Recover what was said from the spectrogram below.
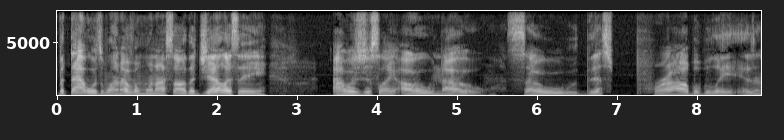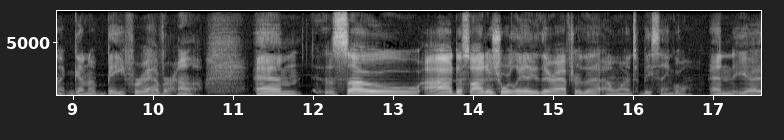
but that was one of them. When I saw the jealousy, I was just like, oh no. So this probably isn't going to be forever, huh? And so I decided shortly thereafter that I wanted to be single. And yeah,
